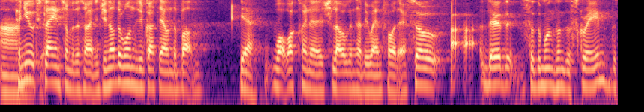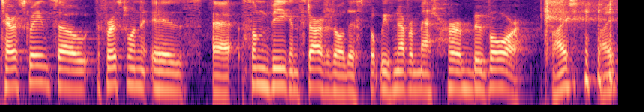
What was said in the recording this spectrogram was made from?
And, Can you explain some of the signage? You know the ones you've got down the bottom. Yeah. What what kind of slogans have you went for there? So uh, they're the, so the ones on the screen, the terrace screen. So the first one is uh, some vegan started all this, but we've never met her before. Right, right.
